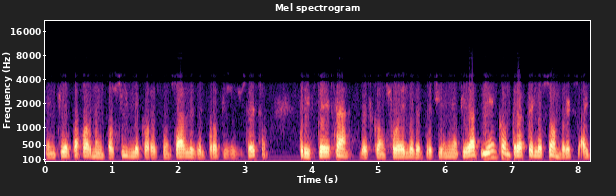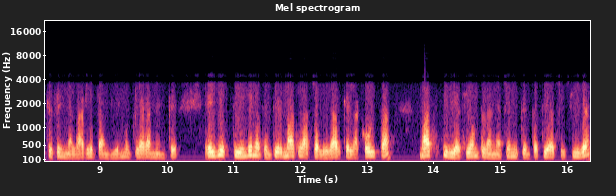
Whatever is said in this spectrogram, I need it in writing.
en cierta forma imposible corresponsables del propio suceso tristeza, desconsuelo, depresión y ansiedad. Y en contraste los hombres, hay que señalarlo también muy claramente, ellos tienden a sentir más la soledad que la culpa, más ideación, planeación y tentativa suicida,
